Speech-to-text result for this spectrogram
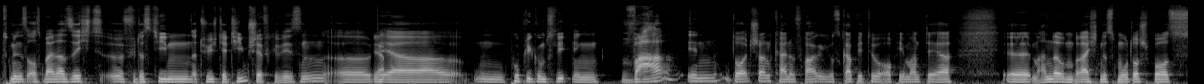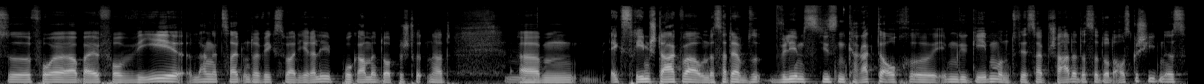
zumindest aus meiner Sicht, äh, für das Team natürlich der Teamchef gewesen, äh, ja. der ein Publikumsliebling war in Deutschland, keine Frage. Jus Capito, auch jemand, der äh, im anderen Bereichen des Motorsports äh, vorher bei VW lange Zeit unterwegs war, die Rallye-Programme dort bestritten hat, mhm. ähm, extrem stark war und das hat er Williams diesen Charakter auch eben gegeben und deshalb schade, dass er dort ausgeschieden ist.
